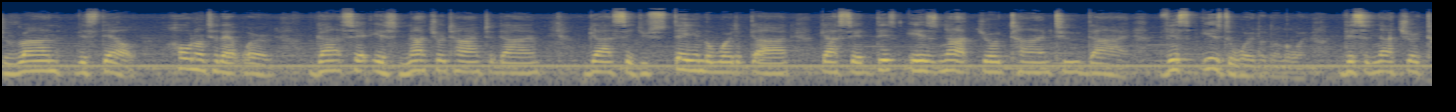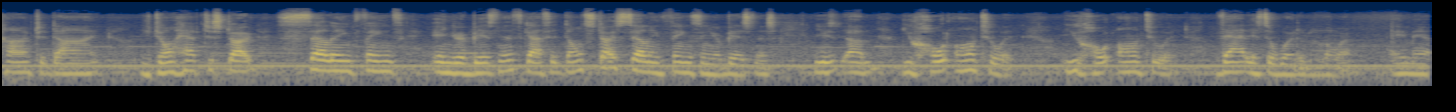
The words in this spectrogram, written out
Duran Vestel. Hold on to that word. God said, it's not your time to die. God said, you stay in the word of God. God said, this is not your time to die. This is the word of the Lord. This is not your time to die. You don't have to start selling things in your business. God said, don't start selling things in your business. You, um, you hold on to it. You hold on to it. That is the word of the Lord. Amen.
